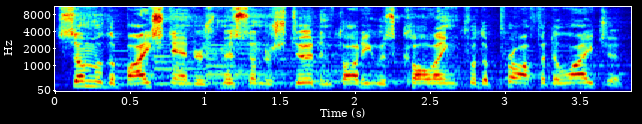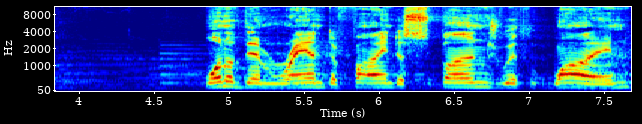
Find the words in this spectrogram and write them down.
Some of the bystanders misunderstood and thought he was calling for the prophet Elijah. One of them ran to find a sponge with wine,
